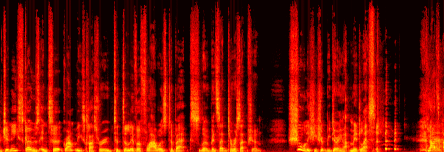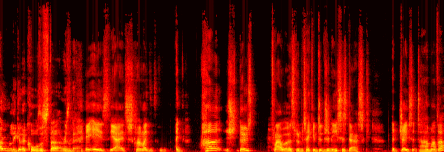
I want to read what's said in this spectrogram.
Janice goes into Grantley's classroom to deliver flowers to Bex that have been sent to reception. Surely she shouldn't be doing that mid lesson. That's only going to cause a stir, isn't it? it is. Yeah, it's just kind of like her. Those flowers would have been taken to Janice's desk adjacent to her mother,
